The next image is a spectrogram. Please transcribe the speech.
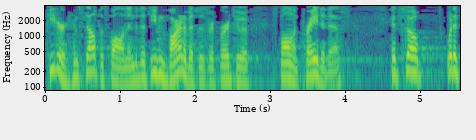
Peter himself has fallen into this. Even Barnabas is referred to as fallen prey to this. And so, what it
